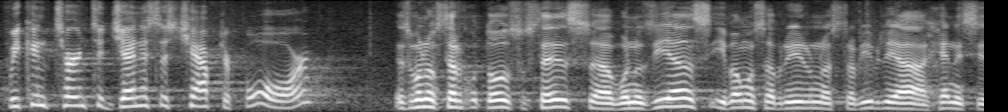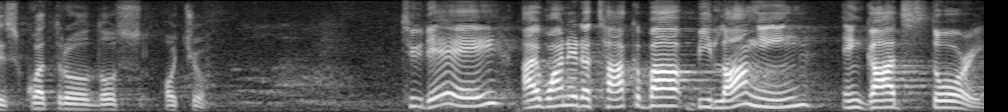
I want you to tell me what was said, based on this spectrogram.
if we can turn to Genesis chapter 4. Es bueno estar con todos ustedes. ah, buenos días y vamos a abrir nuestra Biblia a Génesis 4, 2, 8. Today, I wanted to talk about belonging in God's story.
